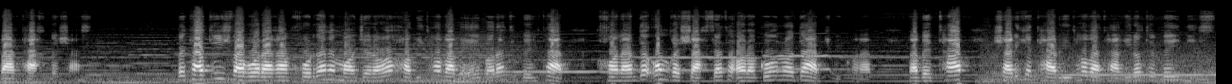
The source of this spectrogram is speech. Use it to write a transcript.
بر تخت نشست. به تدریج و با رقم خوردن ماجراها هابیت ها و به عبارتی بهتر خواننده عمق شخصیت آراگون را درک می کند و به تب شریک تردیدها و تغییرات وی نیست.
